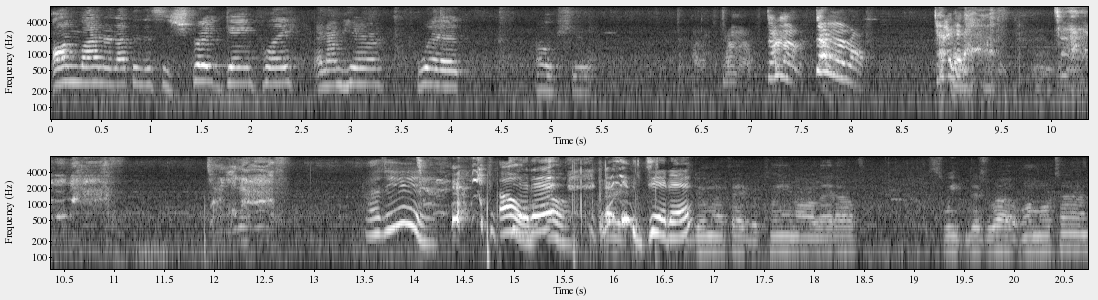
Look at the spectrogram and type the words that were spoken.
online or nothing. This is straight gameplay. And I'm here with. Oh shoot! Turn it off! Turn it off! Turn it off! Turn it off! Turn it off! Turn it off! I did. you Oh, did it. oh. No, you didn't. Do me a favor, clean all that off. Sweep this rug one more time.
